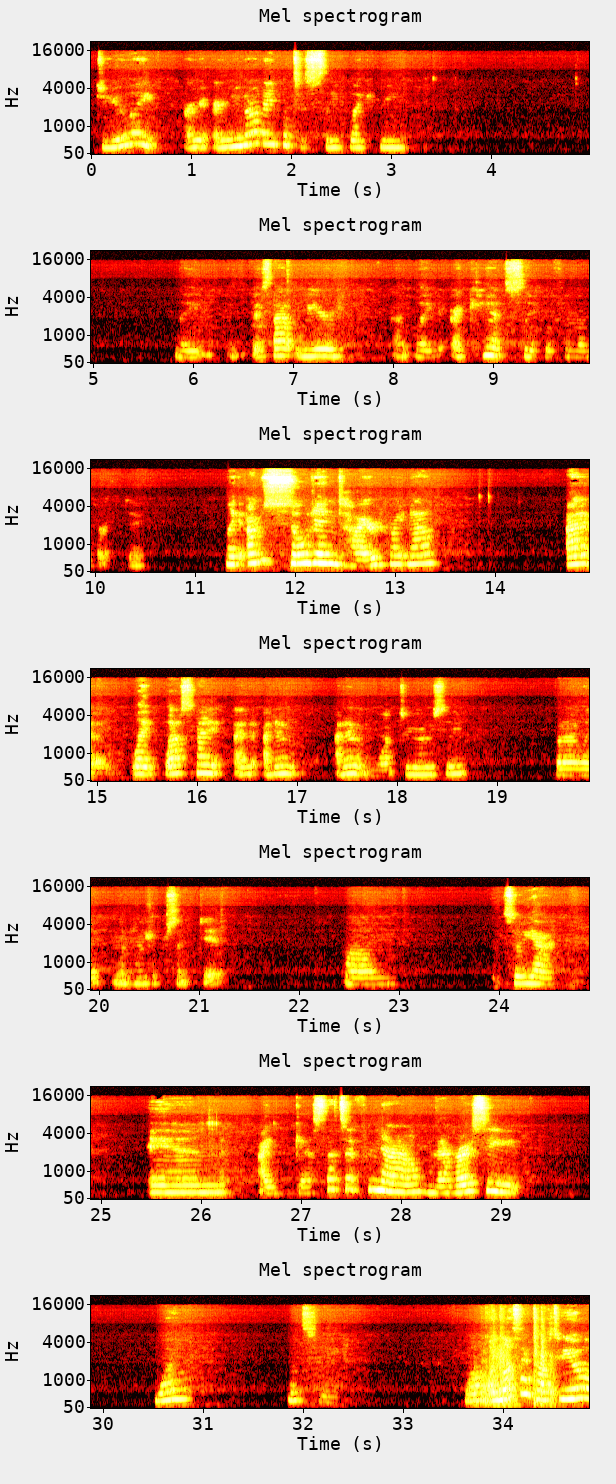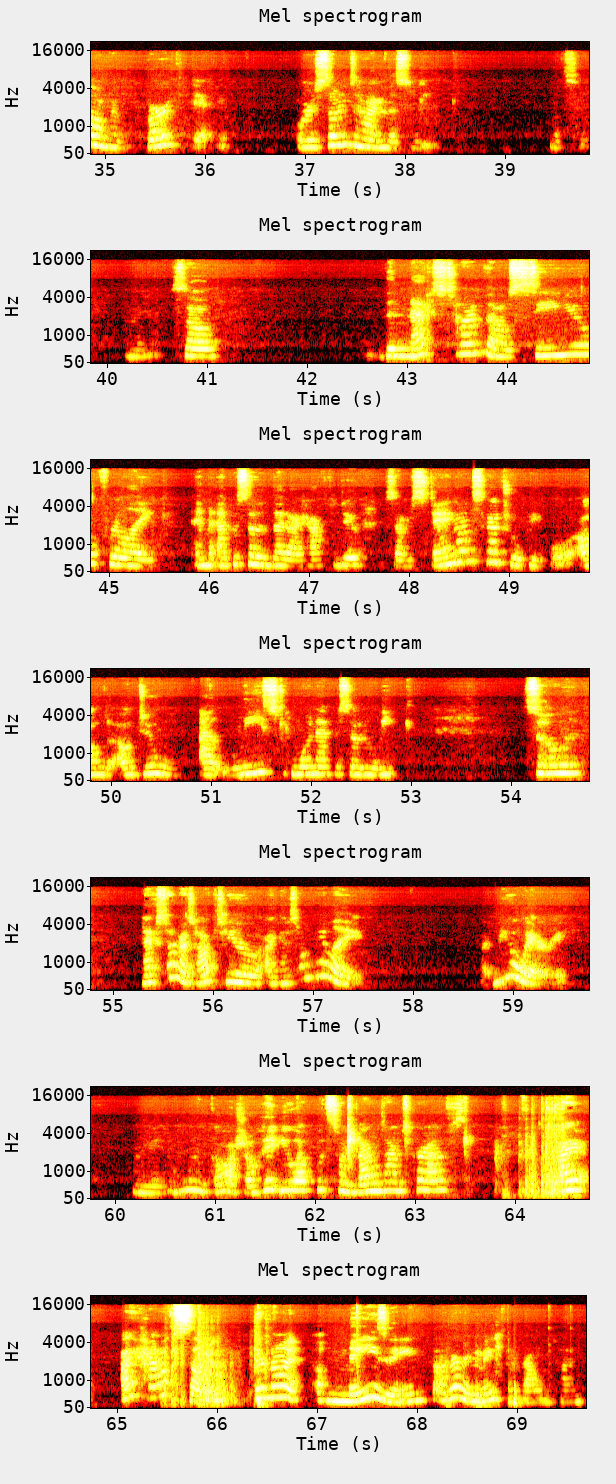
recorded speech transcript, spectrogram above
do you like are are you not able to sleep like me? Like, is that weird? Like, I can't sleep before my birthday. Like, I'm so dang tired right now. I like last night. I, I didn't I didn't want to go to sleep, but I like 100% did. Um. So yeah, and I guess that's it for now. Whenever I see, well, let's see. Well, unless I talk to you on my birthday or sometime this week. Let's see. So the next time that I'll see you for like an episode that I have to do, so I'm staying on schedule, people. I'll I'll do at least one episode a week. So next time I talk to you, I guess I'll be like February. I mean, oh my gosh, I'll hit you up with some Valentine's crafts. I I have some. They're not amazing. I already made some Valentine.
